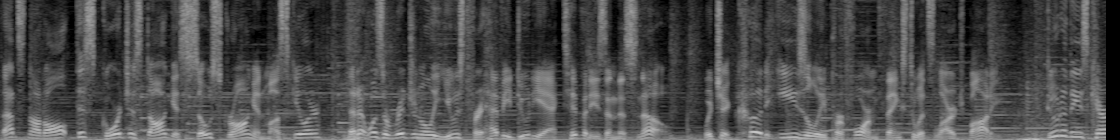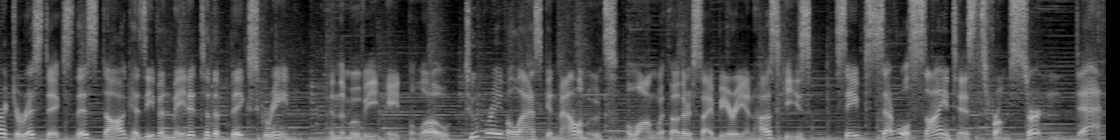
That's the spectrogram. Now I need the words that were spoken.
That's not all, this gorgeous dog is so strong and muscular that it was originally used for heavy-duty activities in the snow, which it could easily perform thanks to its large body. Due to these characteristics, this dog has even made it to the big screen. In the movie Eight Below, two brave Alaskan Malamutes, along with other Siberian Huskies, saved several scientists from certain death.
